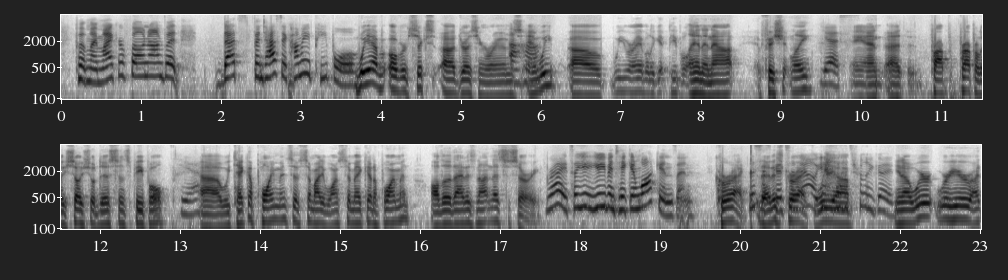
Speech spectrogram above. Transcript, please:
put my microphone on, but that's fantastic. How many people? We have over six uh, dressing rooms, Uh-huh. and we uh, we were able to get people in and out efficiently. Yes. And uh, prop- properly social distance people. Yeah. Uh, we take appointments if somebody wants to make an appointment, although that is not necessary. Right. So you you even take in walk-ins then? Correct. This is That is to correct. know. Yeah, that's really good. You know, we're we're here. I,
